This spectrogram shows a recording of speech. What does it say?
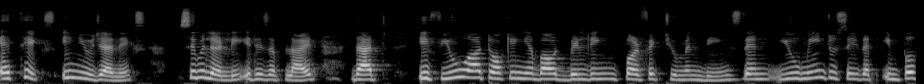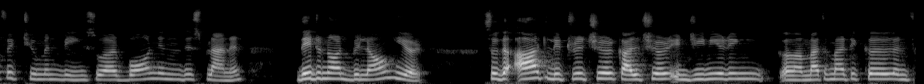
ethics in eugenics similarly it is applied that if you are talking about building perfect human beings then you mean to say that imperfect human beings who are born in this planet they do not belong here so the art literature culture engineering uh, mathematical and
